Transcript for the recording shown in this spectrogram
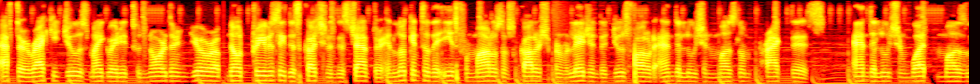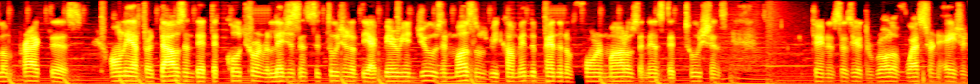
after Iraqi Jews migrated to Northern Europe. Note previously discussion in this chapter and look into the East for models of scholarship and religion. The Jews followed Andalusian Muslim practice. Andalusian what? Muslim practice. Only after a thousand did the cultural and religious institutions of the Iberian Jews and Muslims become independent of foreign models and institutions. It says here the role of Western Asian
